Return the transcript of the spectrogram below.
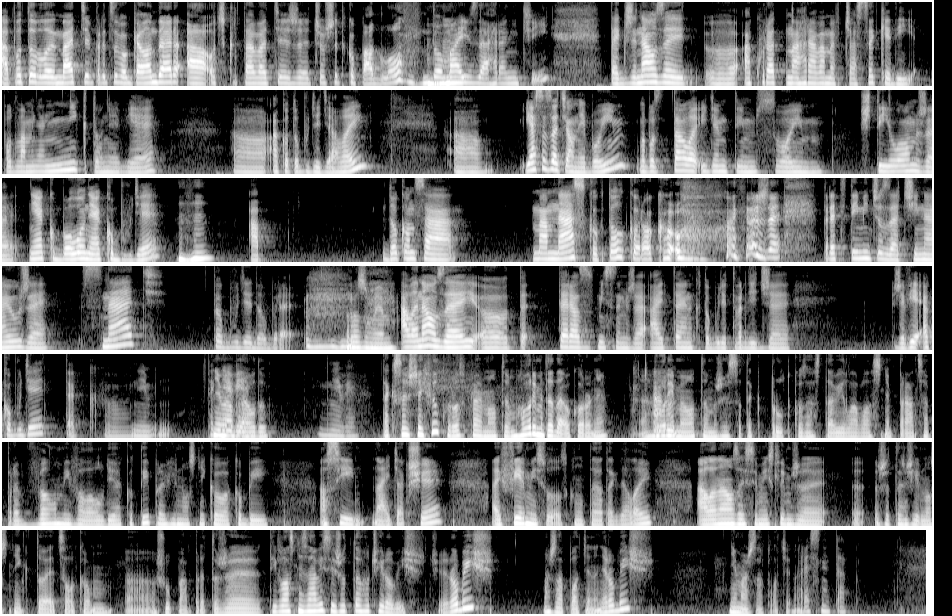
A potom len máte pred sebou kalendár a odškrtávate, že čo všetko padlo doma mm-hmm. i v zahraničí. Takže naozaj uh, akurát nahrávame v čase, kedy podľa mňa nikto nevie, uh, ako to bude ďalej. Uh, ja sa zatiaľ nebojím, lebo stále idem tým svojim štýlom, že nejako bolo, nejako bude. Mm-hmm. A dokonca mám náskok toľko rokov, že pred tými, čo začínajú, že snáď to bude dobré. Rozumiem. Ale naozaj, te, teraz myslím, že aj ten, kto bude tvrdiť, že že vie, ako bude, tak, ne, tak Nemá nevie. pravdu. Nevie. Tak sa ešte chvíľku rozprávame o tom. Hovoríme teda o korone. Hovoríme o tom, že sa tak prúdko zastavila vlastne práca pre veľmi veľa ľudí ako ty, pre živnostníkov akoby asi najťažšie. Aj firmy sú dotknuté a tak ďalej. Ale naozaj si myslím, že, že ten živnostník to je celkom uh, šupa, pretože ty vlastne závisíš od toho, či robíš. Čiže robíš, máš zaplatené. Nerobíš, nemáš zaplatené. Presne tak.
